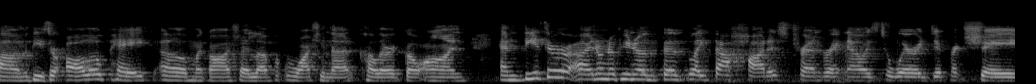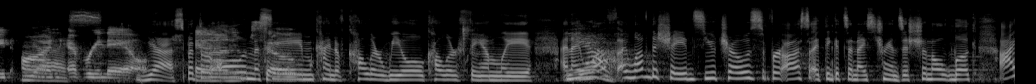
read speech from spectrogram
um, these are all opaque. Oh my gosh, I love watching that color go on. And these are, I don't know if you know, the like the hottest trend right now is to wear a different shade on yes. every nail. Yes, but they're and all in the so, same kind of color wheel, color family. And yeah. I love I love the shades you chose for us. I think it's a nice transitional look. I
